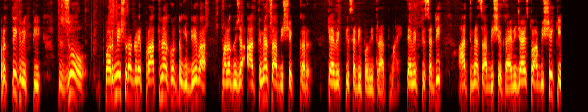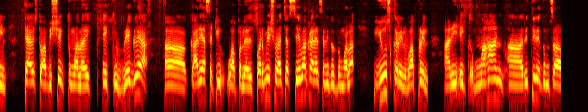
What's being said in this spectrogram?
प्रत्येक व्यक्ती जो परमेश्वराकडे प्रार्थना करतो की देवा मला तुझ्या आत्म्याचा अभिषेक कर. त्या व्यक्तीसाठी पवित्र आत्मा आहे. त्या व्यक्तीसाठी आत्म्याचा अभिषेक आहे. आणि ज्यावेळेस तो अभिषेक येईल त्यावेळेस तो अभिषेक तुम्हाला एक एक वेगळ्या कार्यासाठी वापरला जाईल. परमेश्वराच्या सेवा कार्यासाठी तो तुम्हाला यूज करेल वापरेल. आणि एक महान रीतीने तुमचा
